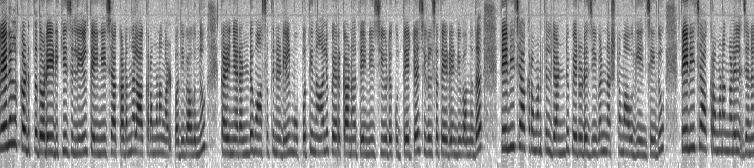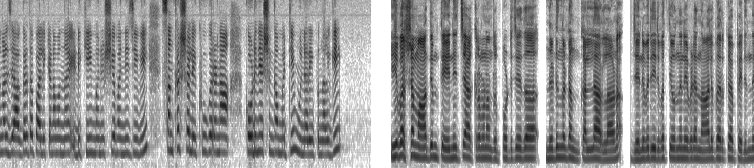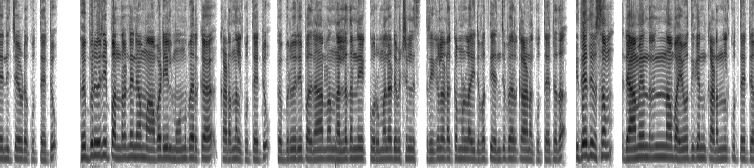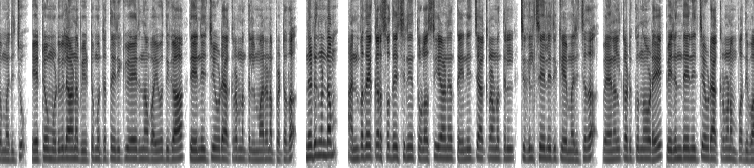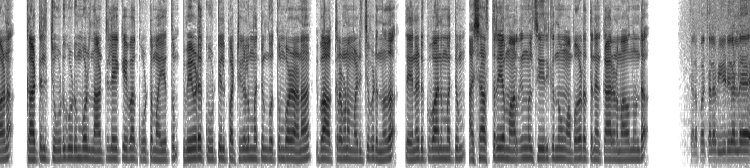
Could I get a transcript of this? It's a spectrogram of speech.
വേനൽ കടുത്തതോടെ ഇടുക്കി ജില്ലയിൽ തേനീച്ച കടന്നൽ ആക്രമണങ്ങൾ പതിവാകുന്നു. കഴിഞ്ഞ രണ്ട് മാസത്തിനിടയിൽ മുപ്പത്തിനാല് പേർക്കാണ് തേനീച്ചയുടെ കുത്തേറ്റ് ചികിത്സ തേടേണ്ടി വന്നത്. തേനീച്ച ആക്രമണത്തിൽ രണ്ടു പേരുടെ ജീവൻ നഷ്ടമാവുകയും ചെയ്തു. തേനീച്ച ആക്രമണങ്ങളിൽ ജനങ്ങൾ ജാഗ്രത പാലിക്കണമെന്ന് ഇടുക്കി മനുഷ്യ വന്യജീവി സംഘർഷ ലഘൂകരണ കോർഡിനേഷൻ കമ്മിറ്റി മുന്നറിയിപ്പ് നൽകി. ഈ വർഷം ആദ്യം തേനീച്ച ആക്രമണം റിപ്പോർട്ട് ചെയ്ത നെടുങ്കണ്ടം കല്ലാറിലാണ് ജനുവരി ഇരുപത്തിയൊന്നിന് ഇവിടെ നാല് പേർക്ക് പെരുന്തേനീച്ചയുടെ കുത്തേറ്റു. ഫെബ്രുവരി പന്ത്രണ്ടിന് മാവടിയിൽ മൂന്ന് പേർക്ക് കടന്നൽ കുത്തേറ്റു. ഫെബ്രുവരി പതിനാറിന് നല്ലതണ്ണി കുറുമല ഡിവിഷനിൽ സ്ത്രീകളടക്കമുള്ള ഇരുപത്തിയഞ്ച് പേർക്കാണ് കുത്തേറ്റത്. ഇതേ ദിവസം രാമേന്ദ്രൻ എന്ന വയോധികൻ കടന്നൽ കുത്തേറ്റ് മരിച്ചു. ഏറ്റവും ഒടുവിലാണ് വീട്ടുമുറ്റത്ത് ഇരിക്കുകയായിരുന്ന വയോധിക തേനീച്ചയുടെ ആക്രമണത്തിൽ മരണപ്പെട്ടത്. നെടുങ്കണ്ടം അൻപതേക്കർ സ്വദേശിനി തുളസിയാണ് തേനീച്ച ആക്രമണത്തിൽ ചികിത്സയിലിരിക്കെ മരിച്ചത്. വേനൽ കടുക്കുന്നതോടെ പെരുന്തേനീച്ചയുടെ ആക്രമണം പതിവാണ്. കാട്ടിൽ ചൂട് കൂടുമ്പോൾ നാട്ടിലേക്ക് ഇവ കൂട്ടമായി എത്തും. ഇവയുടെ കൂട്ടിൽ പക്ഷികളും മറ്റും കൊത്തുമ്പോഴാണ് ഇവ ആക്രമണം അടിച്ചുവിടുന്നത്. തേനെടുക്കുവാനും മറ്റും അശാസ്ത്രീയ മാർഗങ്ങൾ സ്വീകരിക്കുന്നതും അപകടത്തിന് കാരണമാകുന്നുണ്ട്. ചിലപ്പോൾ ചില വീടുകളുടെ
